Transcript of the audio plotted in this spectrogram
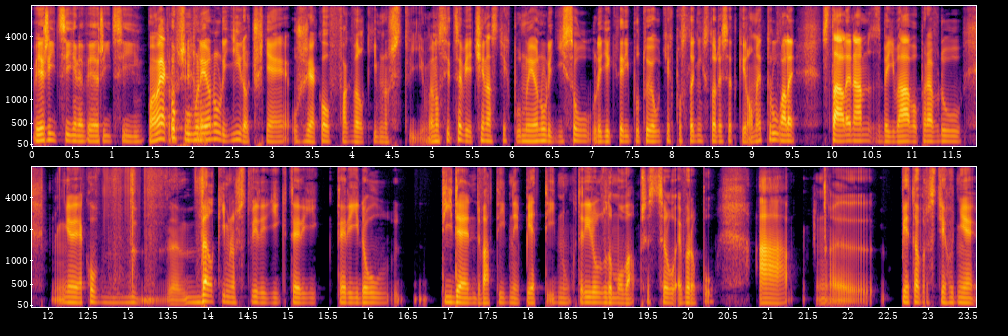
věřící, nevěřící. Máme jako půl milionu lidí ročně, už jako fakt velké množství. No sice většina z těch půl milionu lidí jsou lidi, kteří putují těch posledních 110 kilometrů, ale stále nám zbývá opravdu jako v, v, velké množství lidí, který, který jdou týden, dva týdny, pět týdnů, který jdou z domova přes celou Evropu. A e, je to prostě hodně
